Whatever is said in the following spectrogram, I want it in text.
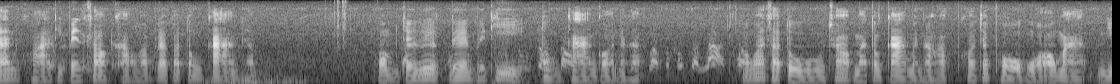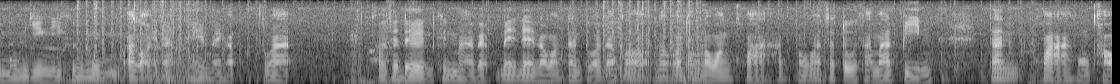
ด้านขวาที่เป็นซอกเขาครับ แล้วก็ตรงกลางครับ ผมจะเลือกเดินไปที่ตรงกลางก่อนนะครับ เพราะว่าศัตรูชอบมาตรงกลางเหมือนเราครับเขาจะโผล่หัวออกมานี่มุมยิงนี้คือมุมอร่อยนะเห็นไหมครับ ว่าเขาจะเดินขึ้นมาแบบไม่ได้ระวังด้านตัว แล้วก็เราก็ต้องระวังขวาครับ เพราะว่าศัตรูสามารถปีน ด้านขวาของเขา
